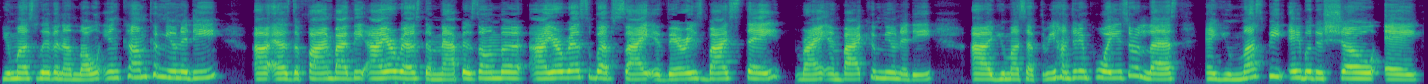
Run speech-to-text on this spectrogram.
You must live in a low income community uh, as defined by the IRS. The map is on the IRS website. It varies by state, right, and by community. Uh, you must have 300 employees or less, and you must be able to show a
